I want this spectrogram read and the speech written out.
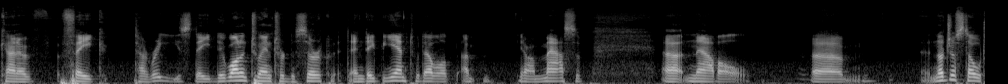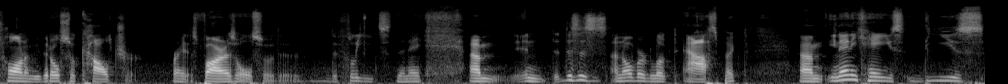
kind of fake taris. They they wanted to enter the circuit, and they began to develop a you know a massive uh, naval um, not just autonomy but also culture, right? As far as also the the fleets, the na- um, and this is an overlooked aspect. Um, in any case, these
